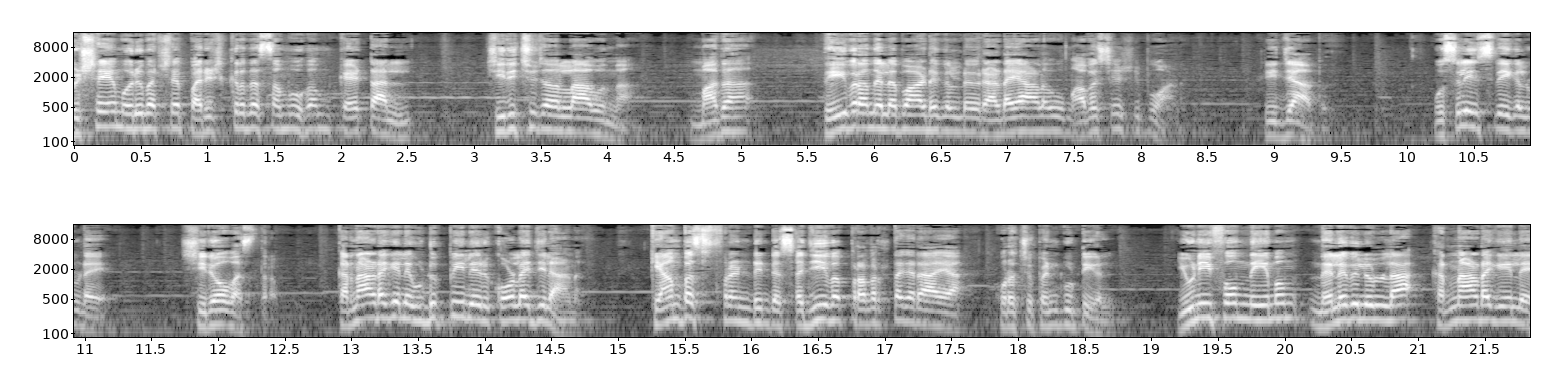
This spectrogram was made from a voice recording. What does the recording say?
വിഷയം ഒരുപക്ഷെ പരിഷ്കൃത സമൂഹം കേട്ടാൽ ചിരിച്ചു ചതള്ളാവുന്ന മത തീവ്ര നിലപാടുകളുടെ ഒരു അടയാളവും അവശേഷിപ്പുമാണ് ഹിജാബ് മുസ്ലിം സ്ത്രീകളുടെ ശിരോവസ്ത്രം. കർണാടകയിലെ ഉടുപ്പിയിലെ ഒരു കോളേജിലാണ് ക്യാമ്പസ് ഫ്രണ്ടിന്റെ സജീവ പ്രവർത്തകരായ കുറച്ച് പെൺകുട്ടികൾ യൂണിഫോം നിയമം നിലവിലുള്ള കർണാടകയിലെ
